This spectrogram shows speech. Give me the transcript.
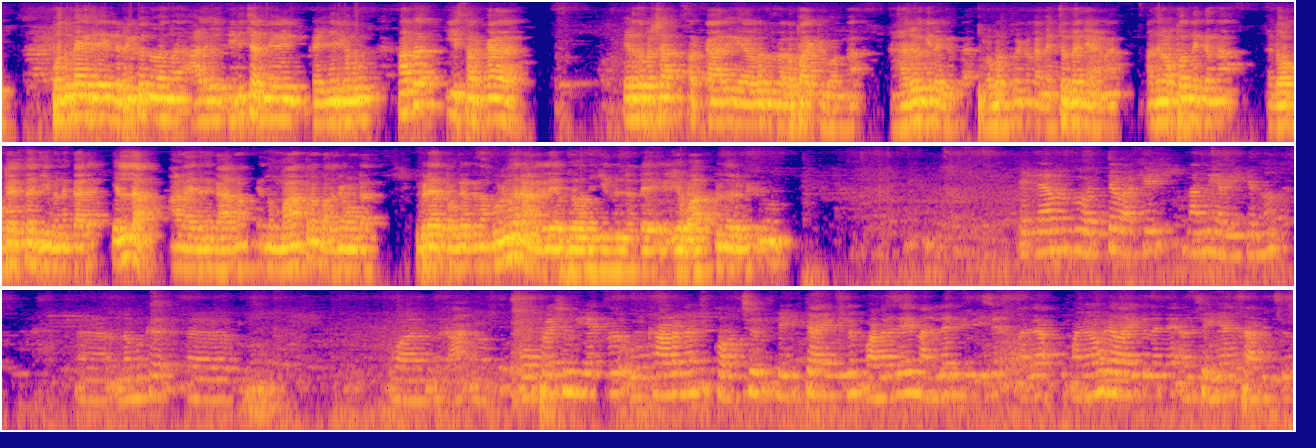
പൊതുമേഖലയിൽ ലഭിക്കുന്നുവെന്ന് ആളുകൾ തിരിച്ചറിഞ്ഞു കഴി- കഴിഞ്ഞിരിക്കുന്നു. അത് ഈ സർക്കാർ ഇടതുപക്ഷ സർക്കാർ കേരളത്തിൽ നടപ്പാക്കി വന്ന ആരോഗ്യരംഗത്തെ പ്രവർത്തനങ്ങളുടെ മെച്ചം തന്നെയാണ്. അതിനൊപ്പം നിൽക്കുന്ന ഡോക്ടേഴ്സ് ജീവനക്കാർ എല്ലാം ആണ് ഇതിന് കാരണം എന്ന് മാത്രം പറഞ്ഞുകൊണ്ട് ഇവിടെ പങ്കെടുക്കുന്ന മുഴുവൻ ആളുകളെ അഭിവാദിക്കുന്നതിന്റെ എളിയ വാക്കുകൾ നിർമ്മിക്കുന്നു എല്ലാവർക്കും ഒറ്റ വാക്കിൽ നന്ദി അറിയിക്കുന്നു. നമുക്ക് ഓപ്പറേഷൻ തിയേറ്റർ ഉദ്ഘാടനം കുറച്ച് ലേറ്റ് ആയെങ്കിലും വളരെ നല്ല രീതിയിൽ നല്ല മനോഹരമായിട്ട് തന്നെ അത് ചെയ്യാൻ സാധിച്ചു.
